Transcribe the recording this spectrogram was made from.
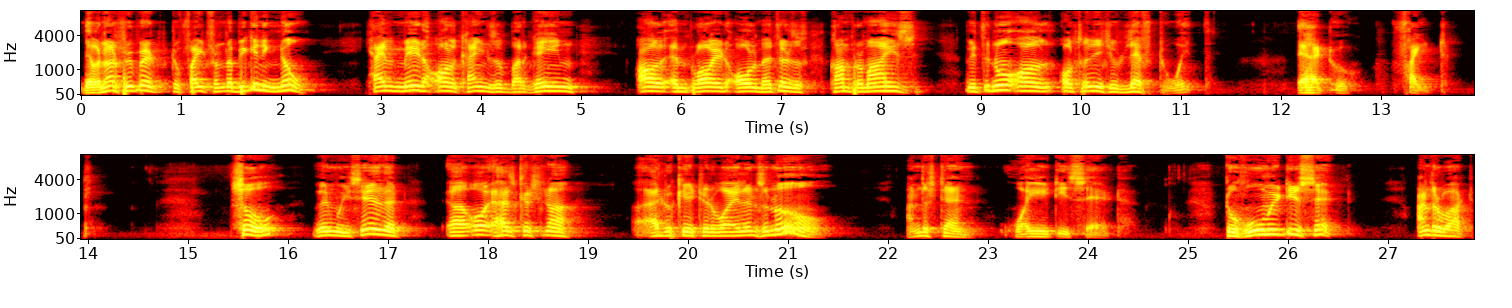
They were not prepared to fight from the beginning, no. Having made all kinds of bargain, all employed all methods of compromise, with no all alternative left with, they had to fight. So, when we say that, uh, oh, has Krishna advocated violence? No. Understand why it is said, to whom it is said, under what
